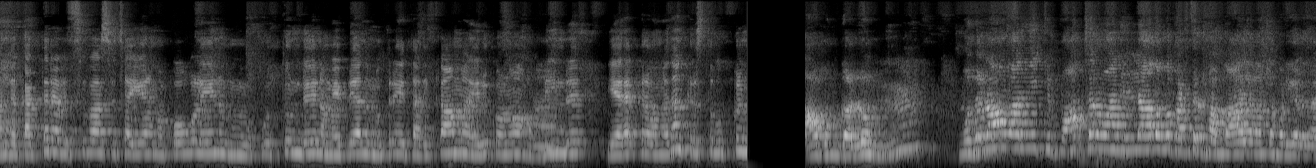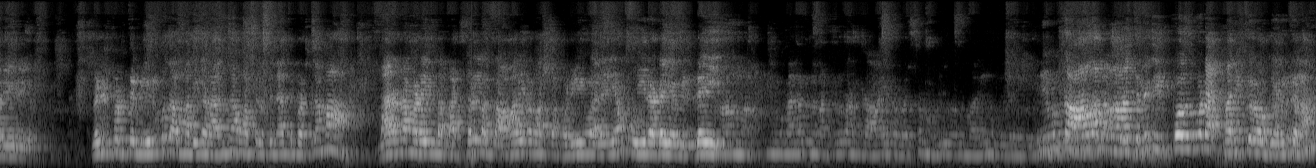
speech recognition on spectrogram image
அந்த கத்தரை விசுவாசிச்சு ஐயோ நம்ம போகலேன்னு குத்துண்டு நம்ம எப்படியாவது முத்திரையை தரிக்காம இருக்கணும் அப்படின்னு இறக்குறவங்க தான் கிறிஸ்துவுக்குள். அவங்களும் முதலாம் வருகைக்கு பாத்திரவான் இல்லாதவங்க பட்டிருப்பாங்க. ஆயிரம் வருஷம் முடிகிறது வரையிலையும் வெளிப்படுத்தல் இருபதாம் அதிகாரம் அஞ்சாம் வருஷத்தை நேற்று படிச்சோமா? மரணம் அடைந்த மக்கள் அந்த ஆயிரம் வருஷம் முடியும் வரையும் உயிரடையவில்லை. மற்றது அந்த ஆயிரம் வருஷம் முடிவு மாதிரி இவங்க ஆதார காலத்துல இப்போது கூட மறிக்கிறவங்க இருக்கலாம்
